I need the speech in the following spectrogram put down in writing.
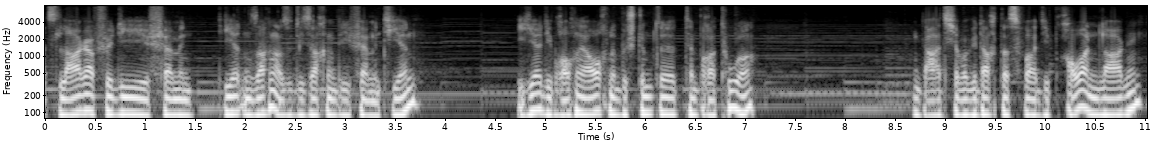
Das Lager für die fermentierten Sachen, also die Sachen, die fermentieren. Hier, die brauchen ja auch eine bestimmte Temperatur. Und da hatte ich aber gedacht, das war die Brauanlagen.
